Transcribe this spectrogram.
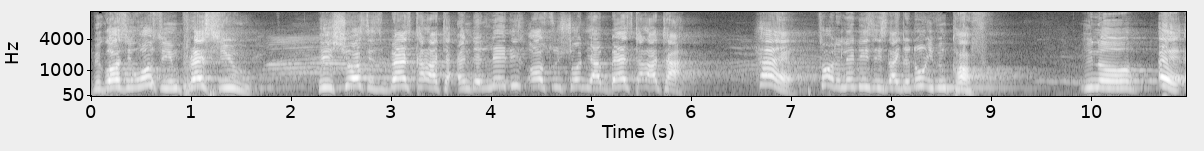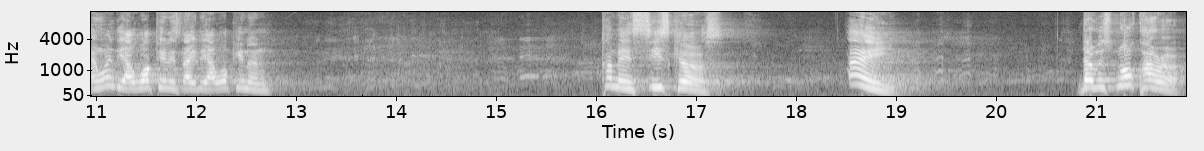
because he wants to impress you. He shows his best character, and the ladies also show their best character. Hey, some of the ladies, it's like they don't even cough. You know, hey, and when they are walking, it's like they are walking on. come and see skills. Hey, there is no quarrel.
